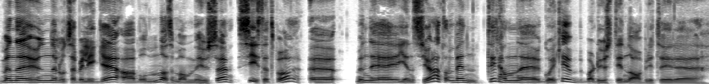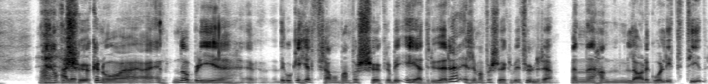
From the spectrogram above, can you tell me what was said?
men hun lot seg beligge av bonden, altså mannen i huset, sies det etterpå. Uh, men det Jens gjør, er at han venter. Han går ikke bardust inn og avbryter Nei, han forsøker nå enten å bli Det går ikke helt fram om han forsøker å bli edruere, eller om han forsøker å bli fullere, men han lar det gå litt tid.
